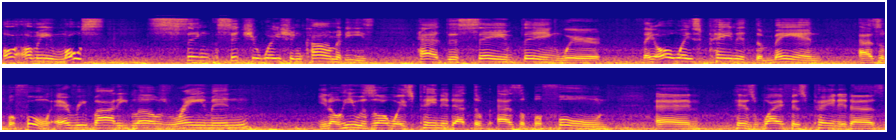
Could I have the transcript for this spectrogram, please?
I mean, most sing, situation comedies had this same thing where they always painted the man as a buffoon. Everybody loves Raymond. You know, he was always painted at the as a buffoon, and his wife is painted as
